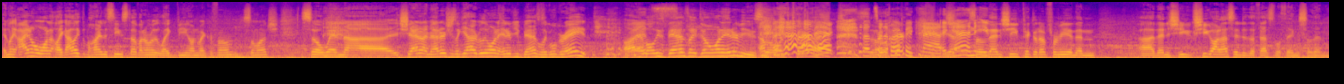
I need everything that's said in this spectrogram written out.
and like I don't want to like I like the behind the scenes stuff. I don't really like being on microphone so much. So when uh, Chandon I met her, she's like, "Yeah, I really want to interview bands." I was like, "Well, great. I have all these bands I don't want to interview." So let's do that." Perfect. That's So- so perfect. match. Yeah, Again, so you- then she picked it up for me, and then uh, then she she got us into the festival thing. So then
